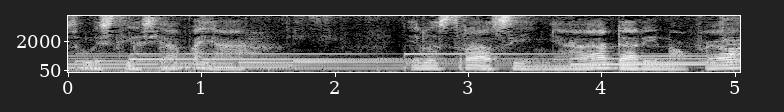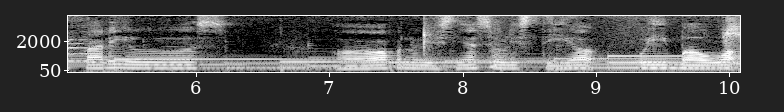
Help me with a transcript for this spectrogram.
Sulistio siapa ya? Ilustrasinya dari novel Varius. Oh, penulisnya Sulistio Wibowo.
